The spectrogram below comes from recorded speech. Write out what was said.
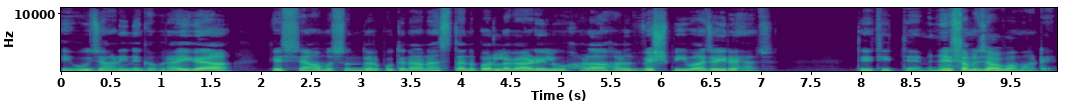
એવું જાણીને ગભરાઈ ગયા કે શ્યામ સુંદર પૂતનાના સ્તન પર લગાડેલું હળાહળ વિષ પીવા જઈ રહ્યા છે. તેથી તેમને સમજાવવા માટે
